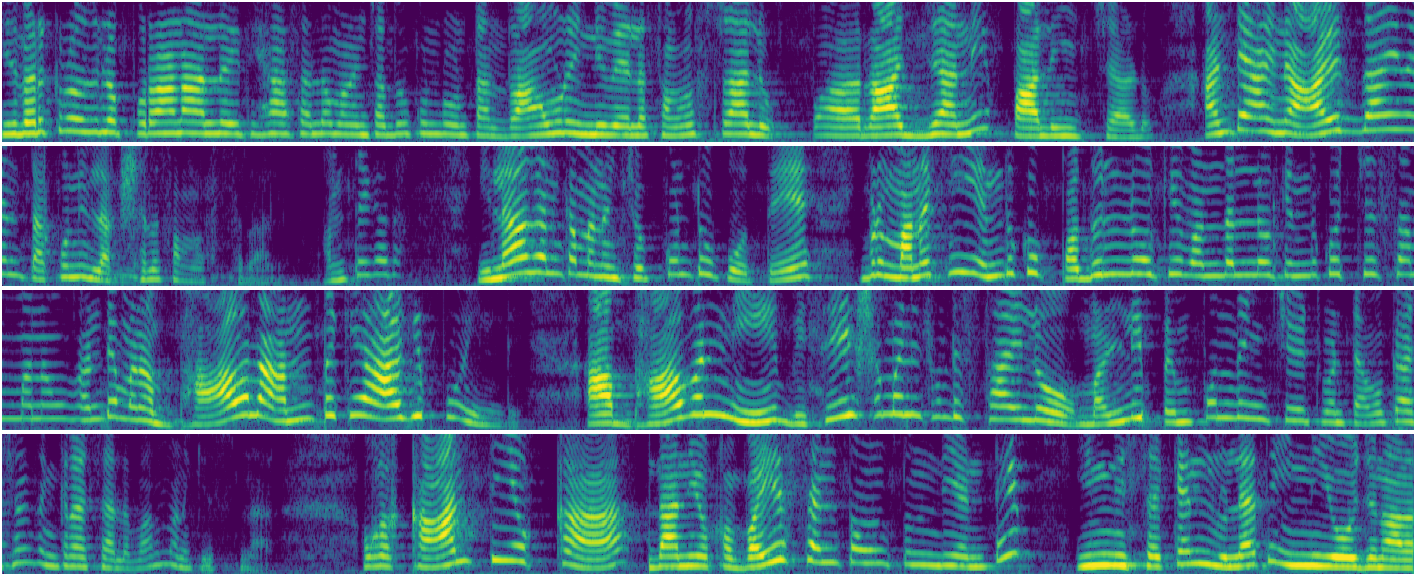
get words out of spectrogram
ఇదివరకు రోజుల్లో పురాణాల్లో ఇతిహాసాల్లో మనం చదువుకుంటూ ఉంటాం రాముడు ఇన్ని వేల సంవత్సరాలు రాజ్యాన్ని పాలించాడు. అంటే ఆయన ఆయుర్దాయం ఎంత? కొన్ని లక్షల సంవత్సరాలు. అంతే కదా? ఇలా కనుక మనం చెప్పుకుంటూ పోతే ఇప్పుడు మనకి ఎందుకు పదుల్లోకి వందల్లోకి ఎందుకు వచ్చేసాం మనం? అంటే మన భావన అంతకే ఆగిపోయింది. ఆ భావన్ని విశేషమైనటువంటి స్థాయిలో మళ్ళీ పెంపొందించేటువంటి అవకాశం శంకరాచార్య వారు మనకి ఇస్తున్నారు ఒక కాంతి యొక్క దాని యొక్క వయస్సు ఎంత ఉంటుంది అంటే ఇన్ని సెకండ్లు లేకపోతే ఇన్ని యోజనాల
